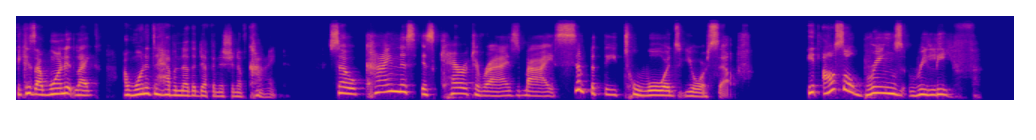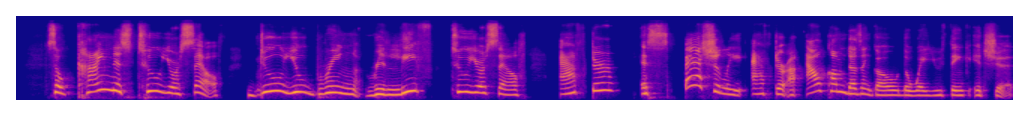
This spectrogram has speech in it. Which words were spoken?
because I wanted, like, I wanted to have another definition of kind. So, kindness is characterized by sympathy towards yourself. It also brings relief. So, kindness to yourself, do you bring relief to yourself after, especially after an outcome doesn't go the way you think it should?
